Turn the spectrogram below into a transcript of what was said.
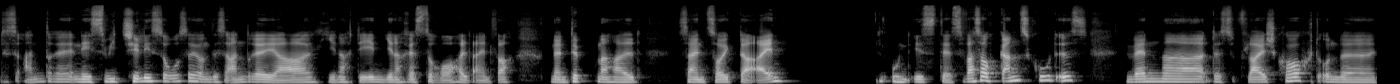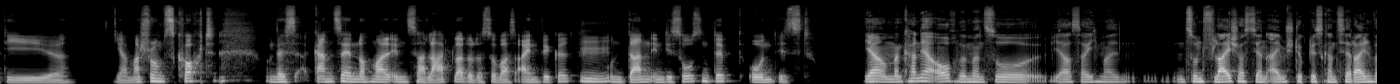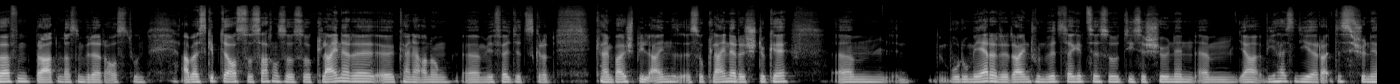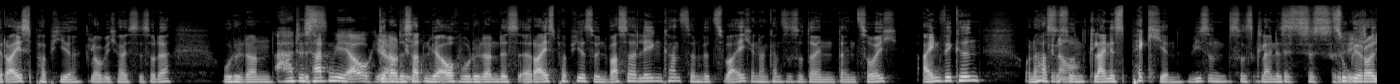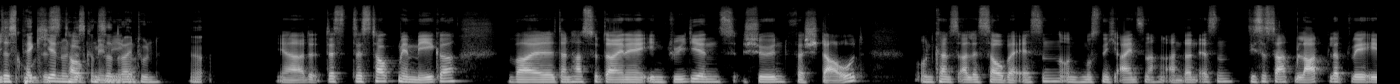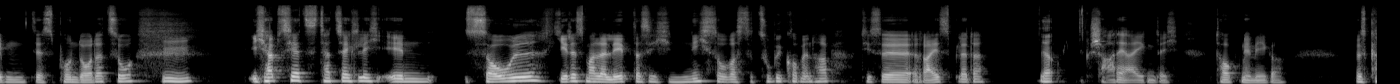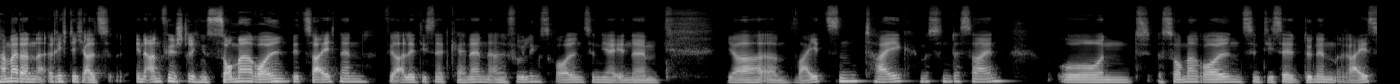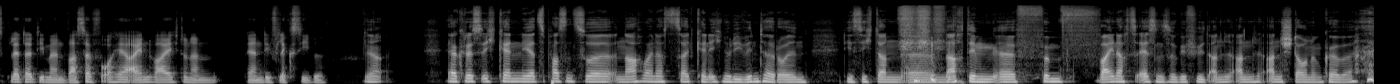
das andere, nee, Sweet Chili Soße und das andere, ja, je nachdem, je nach Restaurant halt einfach. Und dann dippt man halt sein Zeug da ein und isst es. Was auch ganz gut ist, wenn man das Fleisch kocht und äh, die äh, ja, Mushrooms kocht und das Ganze nochmal in Salatblatt oder sowas einwickelt Mhm. und dann in die Soßen dippt und isst. Ja, und man kann ja auch, wenn man so, ja, sag ich mal, so ein Fleisch hast du ja in einem Stück, das kannst du ja reinwerfen, braten lassen, wieder raustun. Aber es gibt ja auch so Sachen, so, so kleinere, äh, keine Ahnung, äh, mir fällt jetzt gerade kein Beispiel ein, äh, so kleinere Stücke, ähm, wo du mehrere reintun willst. Da gibt's ja so diese schönen, ähm, ja, wie heißen die? Das schöne Reispapier, glaube ich, heißt es, oder? Wo du dann. Ah, das, hatten wir ja auch, ja. Genau, das hatten wir auch, wo du dann das äh, Reispapier so in Wasser legen kannst, dann wird's weich und dann kannst du so dein, dein Zeug einwickeln und dann hast Genau. du so ein kleines Päckchen, wie so ein, so ein kleines Das zugerolltes Päckchen und das kannst du dann mega. reintun. Ja. Ja, das, das taugt mir mega, weil dann hast du deine Ingredients schön verstaut und kannst alles sauber essen und musst nicht eins nach dem anderen essen. Dieses Salatblatt wäre eben das Pendant dazu. Mhm. Ich habe es jetzt tatsächlich in Seoul jedes Mal erlebt, dass ich nicht so was dazu bekommen habe, diese Reisblätter. Ja. Schade eigentlich. Taugt mir mega. Das kann man dann richtig als in Anführungsstrichen Sommerrollen bezeichnen. Für alle, die es nicht kennen. Also Frühlingsrollen sind ja in einem ja, ähm, Weizenteig müssen das sein. Und Sommerrollen sind diese dünnen Reisblätter, die man in Wasser vorher einweicht und dann werden die flexibel. Ja. Ja, Chris, ich kenne jetzt passend zur Nachweihnachtszeit kenne ich nur die Winterrollen, die sich dann äh, nach dem äh, fünf Weihnachtsessen so gefühlt an, an, anstauen am Körper.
